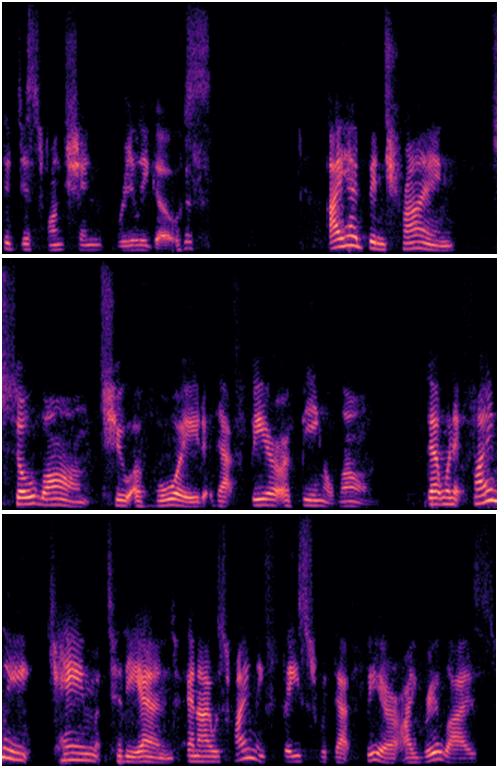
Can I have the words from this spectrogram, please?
the dysfunction really goes. I had been trying so long to avoid that fear of being alone that when it finally came to the end and I was finally faced with that fear, I realized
